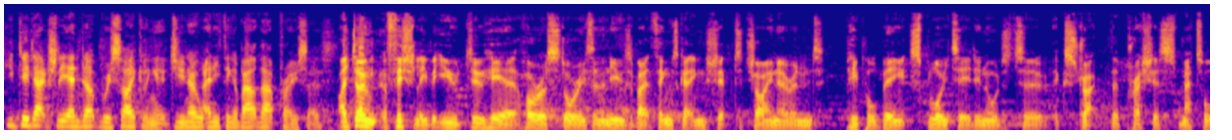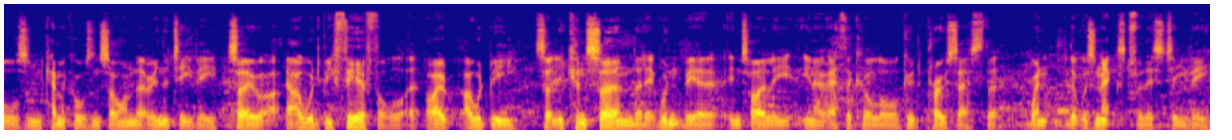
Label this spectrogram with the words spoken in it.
You did actually end up recycling it. Do you know anything about that process? I don't officially, but you do hear horror stories in the news about things getting shipped to China and people being exploited in order to extract the precious metals and chemicals and so on that are in the TV. So uh, I would be fearful. Uh, I, I would be certainly concerned that it wouldn't be an entirely you know ethical or good process that went that was next for this TV.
